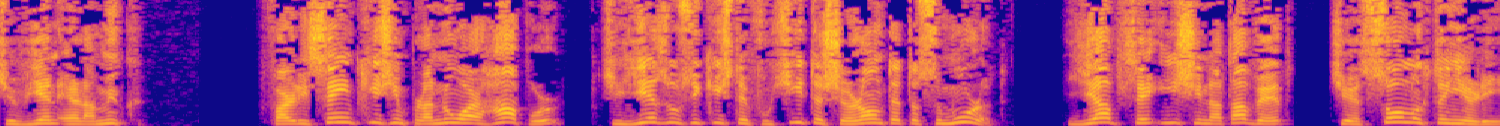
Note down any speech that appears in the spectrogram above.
që vjen era myk. Farisenjtë kishin pranuar hapur që Jezusi kishte fuqi të shëronte të sëmurët, ja pse ishin ata vetë që e sollën këtë njeri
